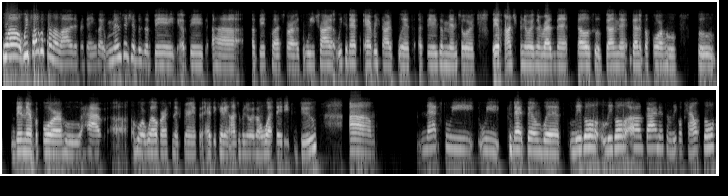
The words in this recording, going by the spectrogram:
Well, we focus on a lot of different things. Like mentorship is a big, a big, uh, a big plus for us. We try to we connect every startup with a series of mentors. We have entrepreneurs and residents, those who have done it done it before, who who've been there before, who have uh, who are well versed in experience in educating entrepreneurs on what they need to do. Um, next, we we connect them with legal legal uh, guidance and legal counsel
